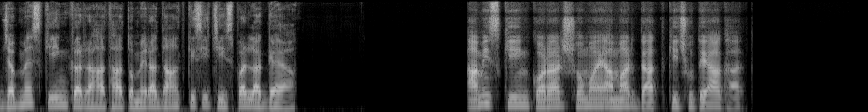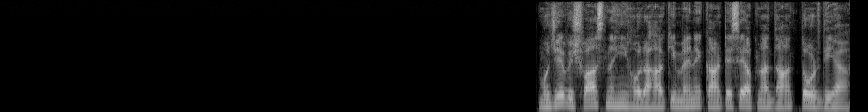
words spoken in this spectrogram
जब मैं स्कीइंग कर रहा था तो मेरा दांत किसी चीज पर लग गया আমি স্কিইং করার সময় আমার দাঁত কিছুতে আঘাত मुझे विश्वास नहीं हो रहा कि मैंने कांटे से अपना दांत तोड़ दिया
